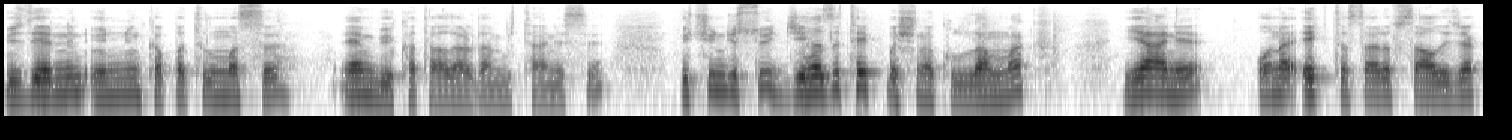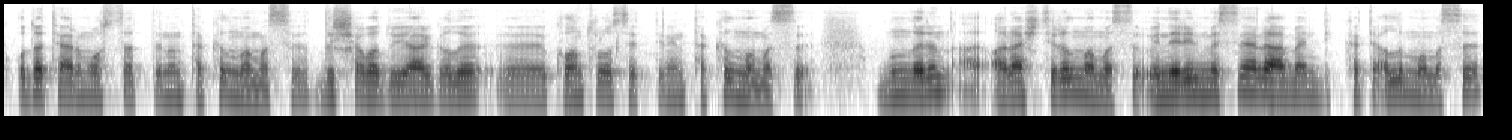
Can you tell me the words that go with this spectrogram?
üzerinin önünün kapatılması en büyük hatalardan bir tanesi. Üçüncüsü cihazı tek başına kullanmak. Yani ona ek tasarruf sağlayacak oda termostatlarının takılmaması, dış hava duyargalı e, kontrol setlerinin takılmaması, bunların araştırılmaması, önerilmesine rağmen dikkate alınmaması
